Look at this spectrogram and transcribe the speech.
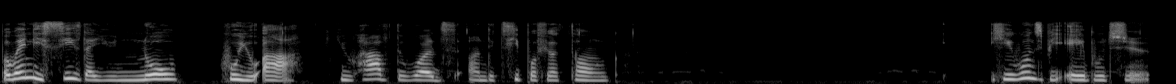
But when he sees that you know who you are, you have the words on the tip of your tongue, he won't be able to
